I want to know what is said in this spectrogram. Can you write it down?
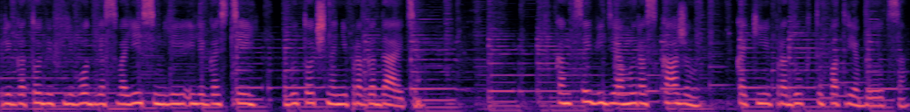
приготовив его для своей семьи или гостей, вы точно не прогадаете. В конце видео мы расскажем, какие продукты потребуются.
